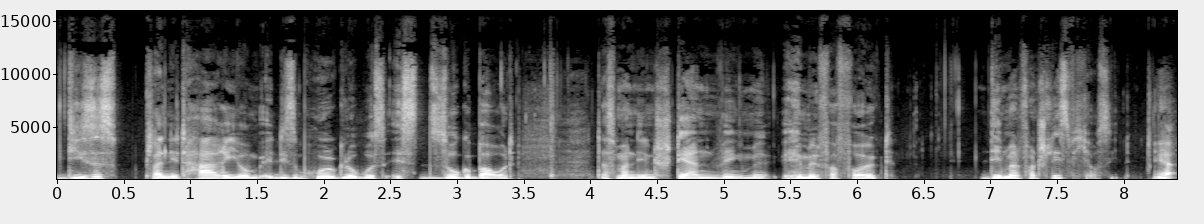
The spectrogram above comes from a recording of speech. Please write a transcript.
dieses Planetarium in diesem Hohlglobus ist so gebaut, dass man den Sternenhimmel Himmel verfolgt, den man von Schleswig aus sieht. Ja,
